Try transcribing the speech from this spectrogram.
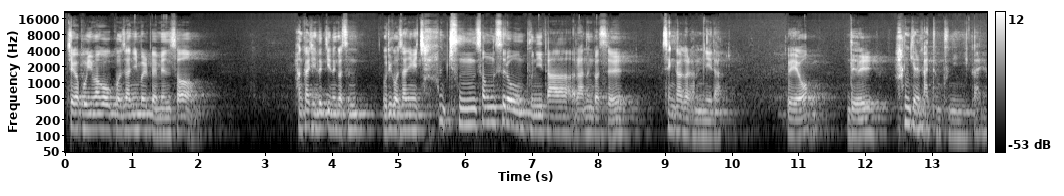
제가 부임하고 권사님을 뵈면서 한 가지 느끼는 것은 우리 권사님이 참 충성스러운 분이다라는 것을 생각을 합니다. 왜요? 늘 한결같은 분이니까요.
